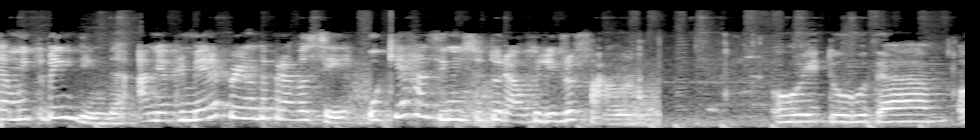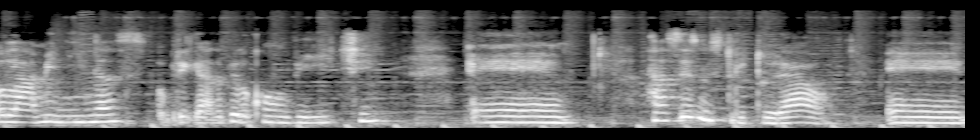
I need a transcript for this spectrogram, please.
É muito bem-vinda. A minha primeira pergunta para você: o que é racismo estrutural que o livro fala? Oi, Duda. Olá, meninas. Obrigada pelo convite. É, Racismo estrutural é,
